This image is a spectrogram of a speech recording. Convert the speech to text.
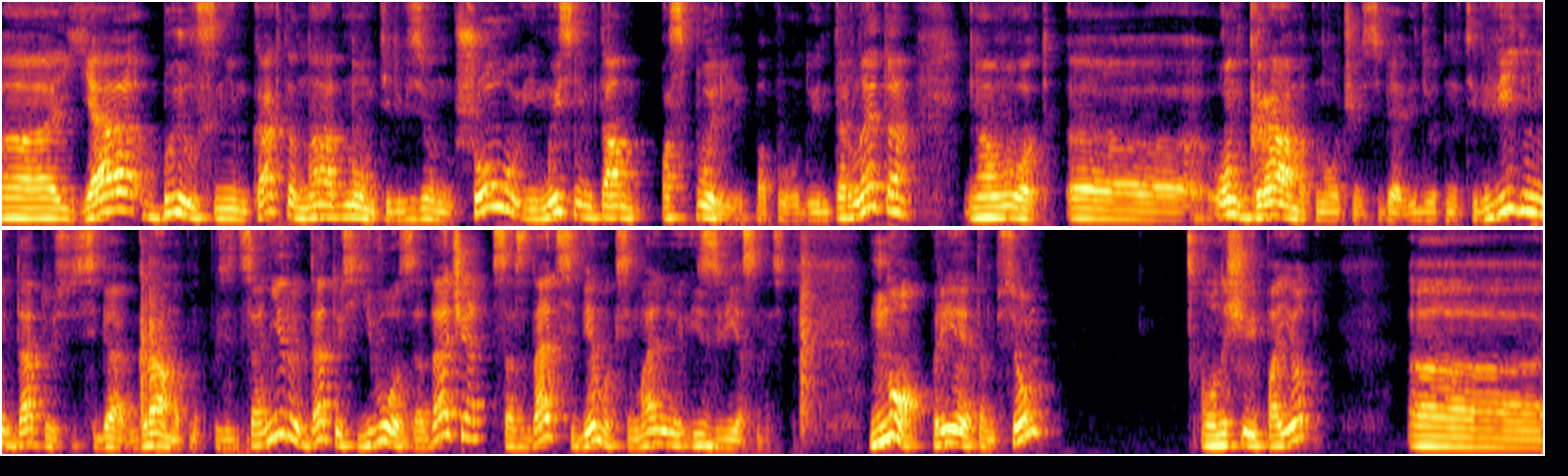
А, я был с ним как-то на одном телевизионном шоу, и мы с ним там поспорили по поводу интернета. А, вот. Э, он грамотно очень себя ведет на телевидении, да, то есть себя грамотно позиционирует, да, то есть его задача создать себе максимальную известность. Но при этом всем он еще и поет, э,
